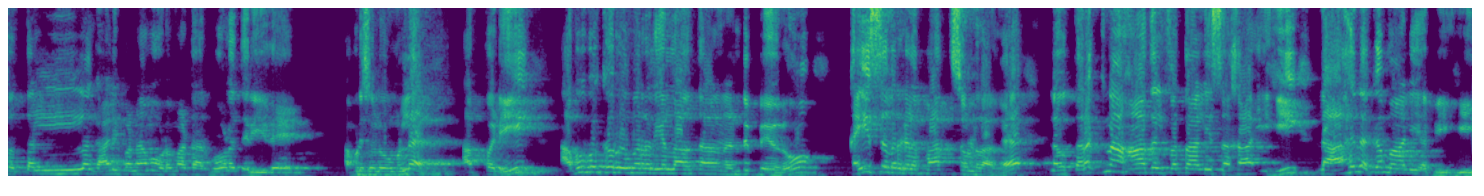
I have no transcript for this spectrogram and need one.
சொத்தெல்லாம் காலி பண்ணாம விடமாட்டார் போல தெரியுதே. அப்படி சொல்லுவோம்ல. அப்படி அபுபக்கர் உமர் ரதி ரெண்டு பேரும் கைசவர்களை பார்த்து சொல்றாங்க லவ் தரக்னா ஆதல் ஃபத்தாலி சஹாஹி ல அஹலக மாலி அபிஹி.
